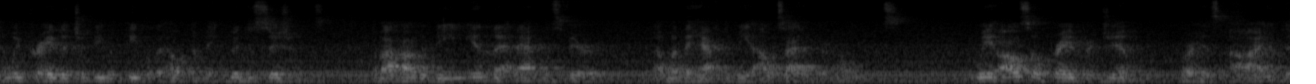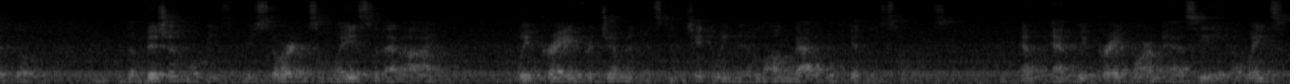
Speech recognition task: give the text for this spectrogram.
And we pray that you'll be with people to help them make good decisions about how to be in that atmosphere uh, when they have to be outside of their homes. We also pray for Jim, for his eye, that the vision will be restored in some ways to that eye. We pray for Jim and his continuing and long battle with kidney stones. And, and we pray for him as he awaits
